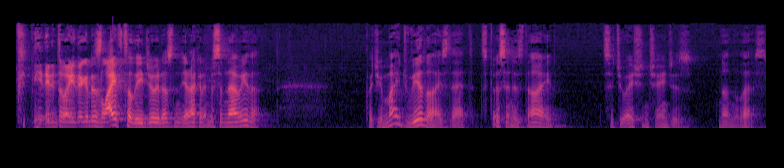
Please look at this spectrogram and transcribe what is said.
He didn't do anything in his life to lead you, he doesn't, you're not going to miss him now either. But you might realize that this person has died, situation changes nonetheless.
